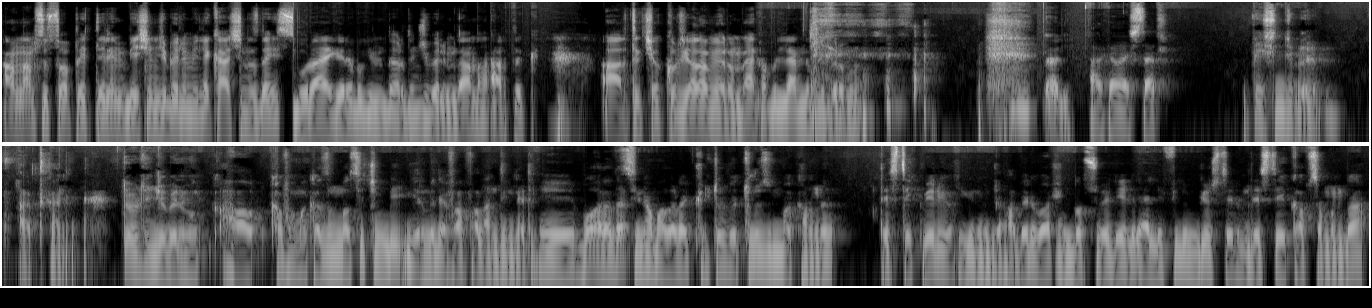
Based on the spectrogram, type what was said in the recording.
Anlamsız Sohbetler'in 5. bölümüyle karşınızdayız. Buraya göre bugün 4. bölümde ama artık artık çok kurcalamıyorum ben. Kabullendim bu durumu. Öyle. Arkadaşlar 5. bölüm artık hani 4. bölümün kafama kazınması için bir 20 defa falan dinledim. Ee, bu arada sinemalara Kültür ve Turizm Bakanlığı destek veriyor. İki gün önce haberi var. Onu da söyleyelim. Yerli film gösterim desteği kapsamında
